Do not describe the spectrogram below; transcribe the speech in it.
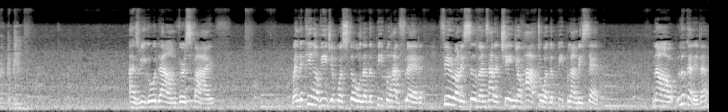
as we go down verse 5 when the king of Egypt was told that the people had fled Pharaoh and his servants had a change of heart toward the people and they said now look at it eh?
